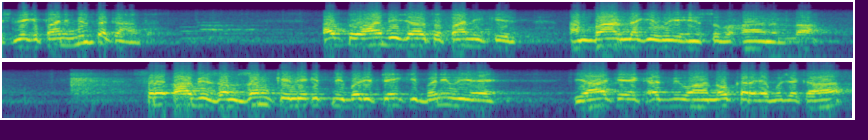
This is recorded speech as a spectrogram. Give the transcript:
اس لیے کہ پانی ملتا کہاں تھا؟ اب تو وہاں بھی جاؤ تو پانی کے انبار لگے ہوئے ہیں، سبحان اللہ۔ صرف آب زمزم کے لیے اتنی بڑی ٹینکی بنی ہوئی ہے کہ یہاں کے ایک آدمی وہاں نوکر ہے، مجھے کہا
